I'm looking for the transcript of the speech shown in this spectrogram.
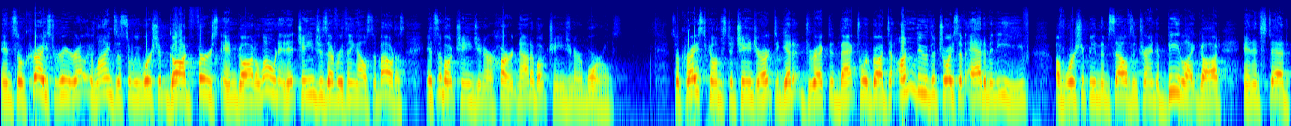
And so Christ realigns us so we worship God first and God alone, and it changes everything else about us. It's about changing our heart, not about changing our morals. So Christ comes to change our heart, to get it directed back toward God, to undo the choice of Adam and Eve of worshiping themselves and trying to be like God, and instead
